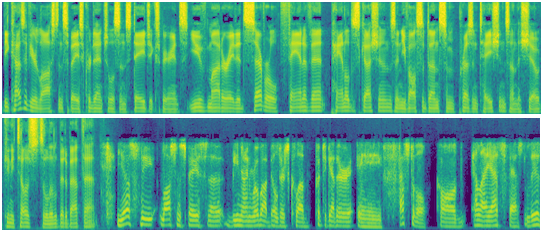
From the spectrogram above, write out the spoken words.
Because of your Lost in Space credentials and stage experience, you've moderated several fan event panel discussions, and you've also done some presentations on the show. Can you tell us just a little bit about that? Yes, the Lost in Space uh, B9 Robot Builders Club put together a festival called LIS Fest, Liz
